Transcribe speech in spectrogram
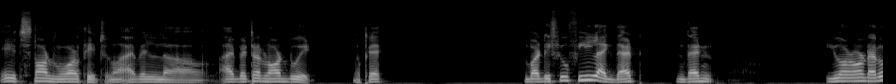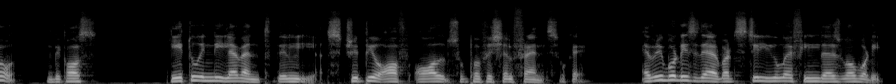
it's not worth it. You know, I will, uh, I better not do it. Okay. But if you feel like that, then you are not alone because Ketu in the 11th will strip you of all superficial friends. Okay. Everybody is there, but still you may feel there's nobody.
